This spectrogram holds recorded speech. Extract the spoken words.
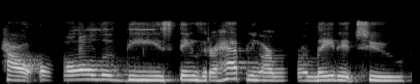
how all of these things that are happening are related to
